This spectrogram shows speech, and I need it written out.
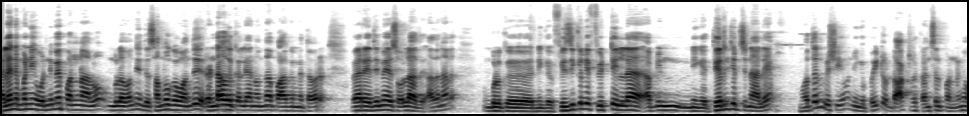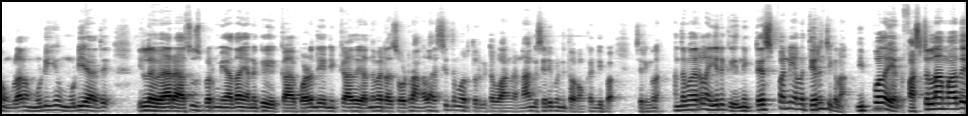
கல்யாணம் பண்ணி ஒன்றுமே பண்ணாலும் உங்களை வந்து இந்த சமூகம் வந்து ரெண்டாவது கல்யாணம் தான் பார்க்குமே தவிர வேறு எதுவுமே சொல்லாது. அதனால் உங்களுக்கு நீங்கள் ஃபிசிக்கலி ஃபிட் இல்லை அப்படின்னு நீங்கள் தெரிஞ்சிருச்சுனாலே முதல் விஷயம் நீங்கள் போயிட்டு ஒரு டாக்டரை கன்சல்ட் பண்ணுங்கள் உங்களால் முடியும் முடியாது. இல்லை வேறு அசூஸ்பர்மியா தான் எனக்கு க குழந்தைய நிற்காது அந்த மாதிரி அதை சொல்கிறாங்களா சித்த மருத்துவர்கிட்ட வாங்க. நாங்கள் சரி பண்ணி தரோம் கண்டிப்பாக சரிங்களா? அந்த மாதிரிலாம் இருக்குது இன்றைக்கி டெஸ்ட் பண்ணி எல்லாம் தெரிஞ்சுக்கலாம். இப்போ தான் ஃபஸ்ட் எல்லாமாவது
